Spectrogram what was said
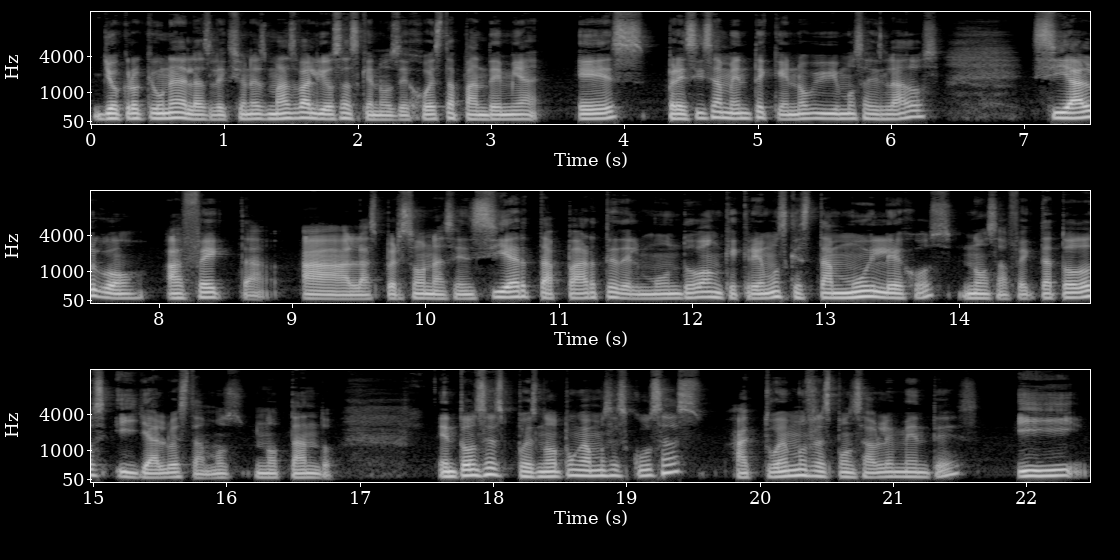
Yo creo que una de las lecciones más valiosas que nos dejó esta pandemia es precisamente que no vivimos aislados. Si algo afecta a las personas en cierta parte del mundo, aunque creemos que está muy lejos, nos afecta a todos y ya lo estamos notando. Entonces, pues no pongamos excusas, actuemos responsablemente y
